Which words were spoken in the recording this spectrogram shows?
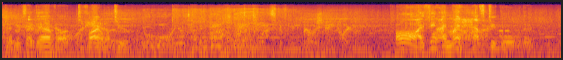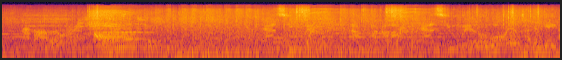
Okay, looks like they have a divine one too. Your warriors have engaged the enemy. West of me. Ghost reporting. Oh, I think I might have to go over there. I'm all over it. Warriors have engaged the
